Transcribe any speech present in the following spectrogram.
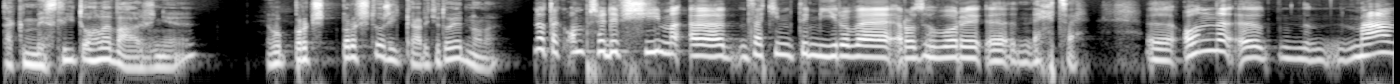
Tak myslí tohle vážně? Nebo proč, proč to říká? Teď je to jedno, ne? No tak on především uh, zatím ty mírové rozhovory uh, nechce. Uh, on uh, má,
